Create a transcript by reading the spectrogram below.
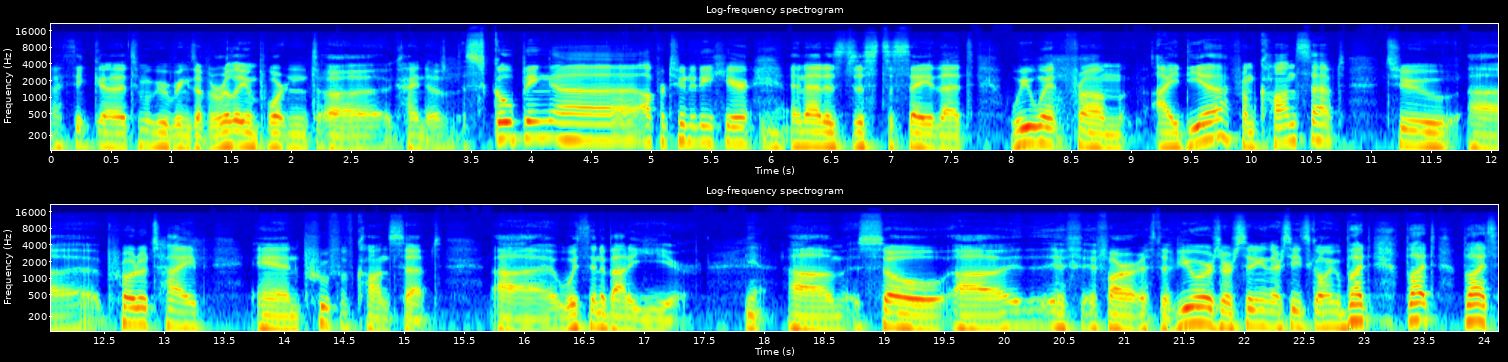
I think uh, Tamugri brings up a really important uh, kind of scoping uh, opportunity here, Yeah. and that is just to say that we went from idea, from concept to uh, prototype and proof of concept uh, within about a year. Yeah Um, so uh, if if our if the viewers are sitting in their seats going, but but but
